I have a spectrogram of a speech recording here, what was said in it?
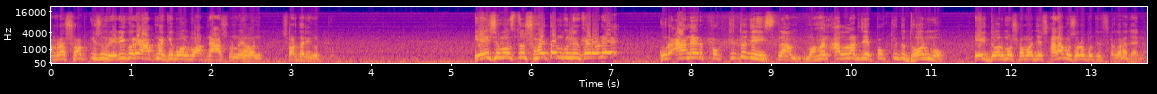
আমরা সব কিছু রেডি করে আপনাকে বলব, আপনি আসুন এখন সর্দারি করতে। এই সমস্ত শয়তানগুলির কারণে কোরআনের প্রকৃত যে ইসলাম, মহান আল্লাহর যে প্রকৃত ধর্ম, এই ধর্ম সমাজে সারা বছরও প্রতিষ্ঠা করা যায় না।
